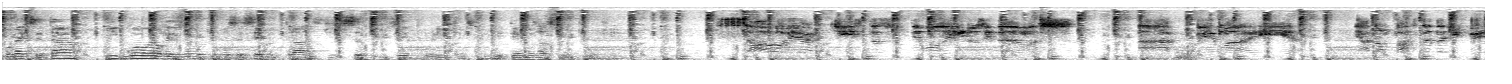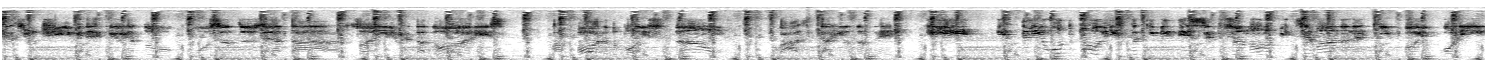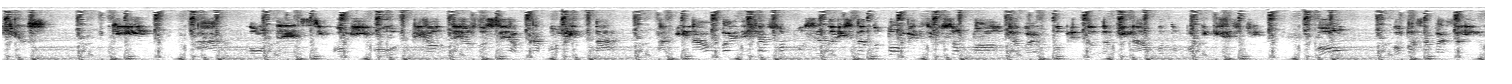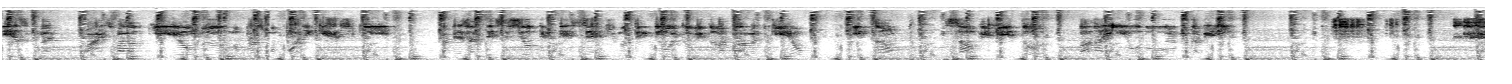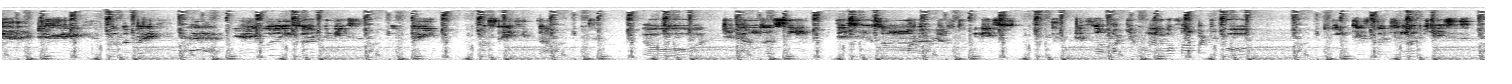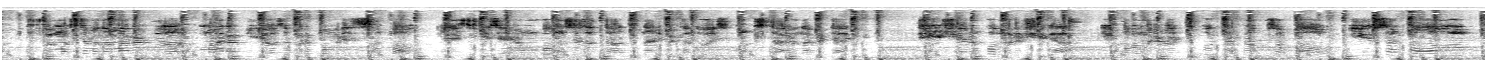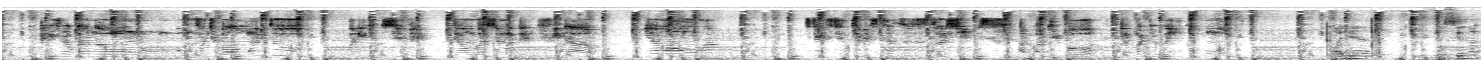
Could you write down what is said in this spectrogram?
como é que você está? E qual é o resumo que você sempre traz de Santos e Corinthians? Porque temos assunto hoje. Salve artistas,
